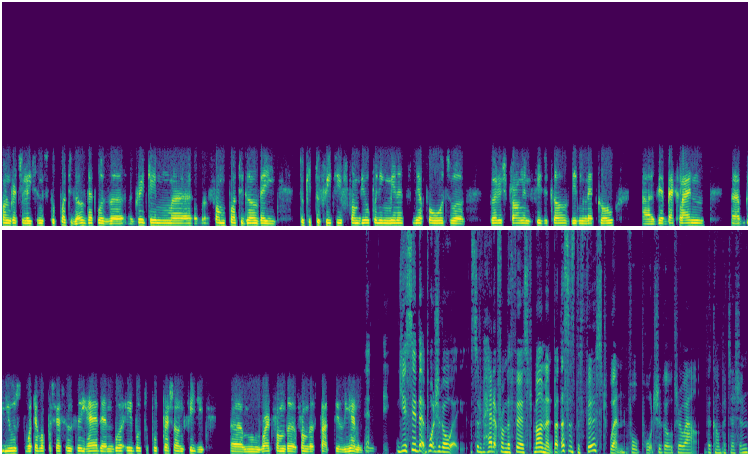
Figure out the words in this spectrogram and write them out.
congratulations to Portugal. That was a, great game uh, from Portugal. They took it to Fiji from the opening minutes. Their forwards were very strong and physical, didn't let go. Uh, their backline uh, used whatever possessions they had and were able to put pressure on Fiji um, right from the from the start till the end. You said that Portugal sort of had it from the first moment, but this is the first win for Portugal throughout the competition.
